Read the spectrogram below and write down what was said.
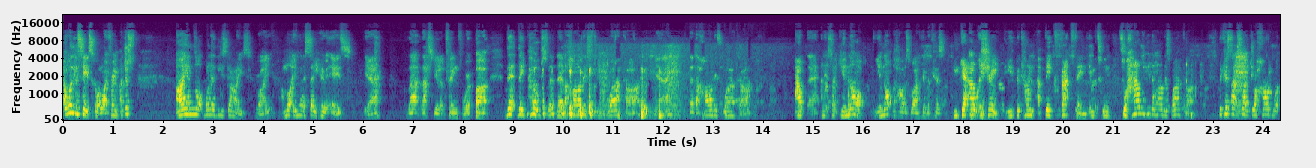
I wouldn't even say it's got a light frame. I just I am not one of these guys, right? I'm not even going to say who it is. Yeah, that that's your little thing for it. But they, they post that they're the hardest worker. Yeah, they're the hardest worker out there, and it's like you're not. You're not the hardest worker because you get out of shape. You become a big fat thing in between. So how are you the hardest worker? Because that's like you're hard work.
